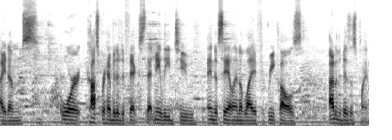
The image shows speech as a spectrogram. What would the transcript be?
items or cost prohibitive to fix that may lead to end of sale, end of life recalls out of the business plan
